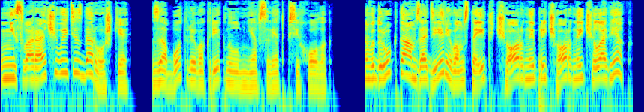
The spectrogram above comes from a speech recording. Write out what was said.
«Не сворачивайте с дорожки», — заботливо крикнул мне вслед психолог. «Вдруг там за деревом стоит черный-причерный человек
